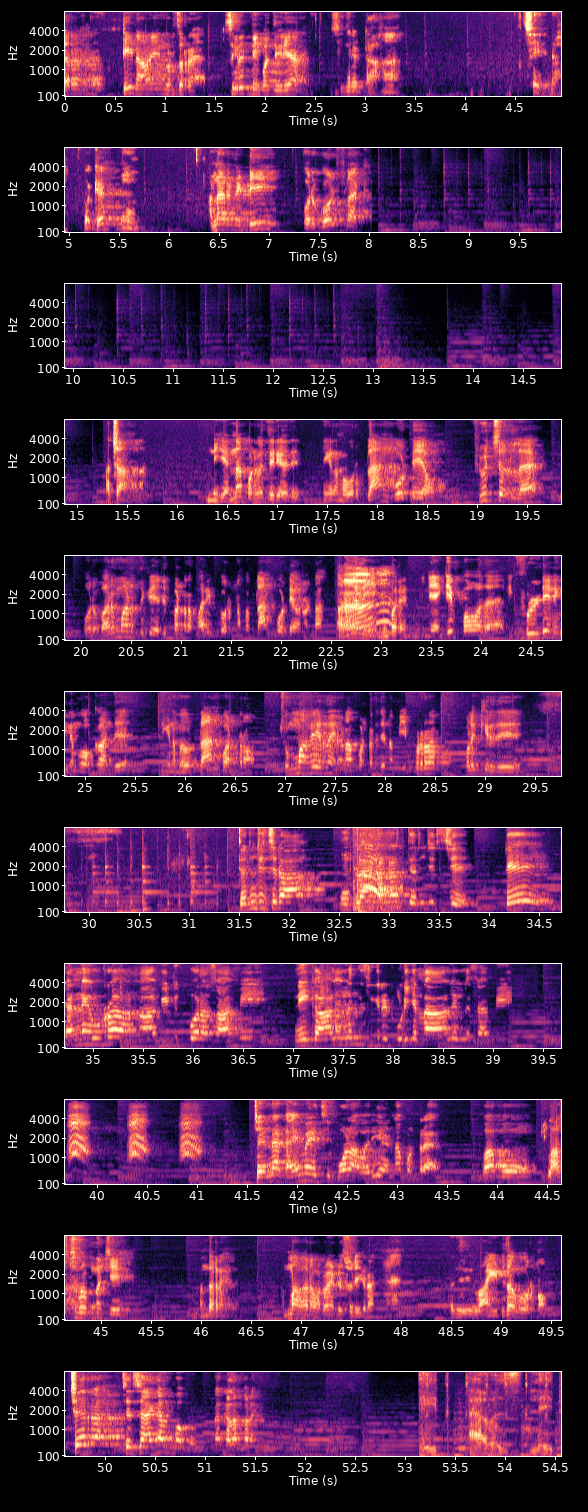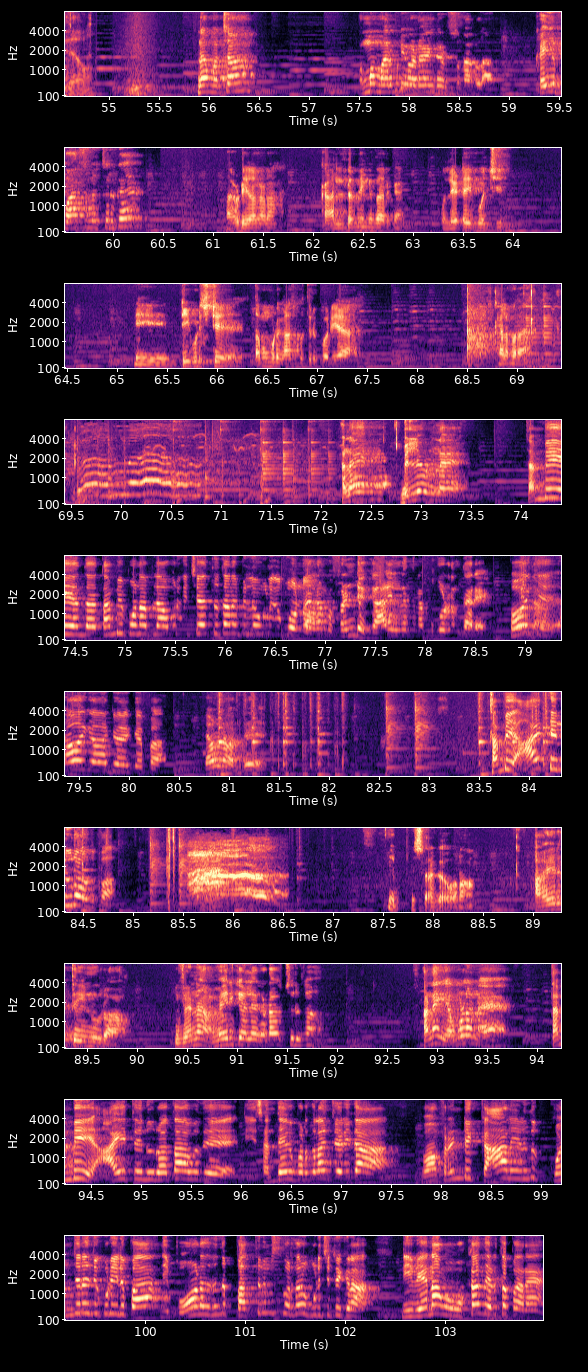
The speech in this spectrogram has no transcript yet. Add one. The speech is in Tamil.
சரி டீ நான் கொடுத்துட்றேன். சிகரெட் நீ பார்த்துக்கிறியா சிகரெட்டா ஆ. சரிடா ஓகே ம். அண்ணா ரெண்டு டீ ஒரு கோல்ட் ஃபிளாக் மச்சான் இன்னைக்கு என்ன பண்ணுவே தெரியாது. இன்னைக்கு நம்ம ஒரு பிளான் போட்டே ஆகணும். ஃபியூச்சர்ல ஒரு வருமானத்துக்கு எது பண்ற மாதிரி ஒரு நம்ம பிளான் போட்டே ஆகணும்டா அதனால நீ எங்கேயும் போகாத. நீ ஃபுல் டே நீங்க நம்ம உட்காந்து நீங்க நம்ம ஒரு பிளான் பண்றோம். சும்மாவே இருந்தா என்ன பண்றது? நம்ம எப்படிடா உழைக்கிறது? தெரிஞ்சிச்சுடா. உன் பிளான் என்னன்னு தெரிஞ்சிருச்சு. டேய் என்னை விட்றா நான் வீட்டுக்கு போறேன் சாமி. நீ காலையில இருந்து சிகரெட் குடிக்கிற ஆள் இல்ல சாமி. சரி என்ன டைம் ஆயிடுச்சு? போலாம் வரியா என்ன பண்ற? வா போவோம். லாஸ்ட் பர்மச்சு வந்துடுறேன். அம்மா வேற வர வேண்டிய சொல்லிக்கிறாங்க. அது வாங்கிட்டு தான் வரணும். சரிடா சரி சாயங்காலம் பார்ப்போம். நான் கிளம்புறேன். Eight hours later. என்ன மச்சான்? அம்மா மறுபடியும் வர வேண்டிய சொன்னாங்களா? கையில பார்சல் வச்சிருக்க? அப்படியே இல்லடா காலையில இருந்து இங்க தான் இருக்கேன். கொஞ்சம் லேட் ஆகி போச்சு. நீ டீ குடிச்சிட்டு தம்ம மட்டும் காசு கொடுத்துட்டு போறியா? கிளம்புறேன். அண்ணே பில்லு எவ்வளோண்ணே? தம்பி அந்த தம்பி போனாப்ல அவருக்கு சேர்த்து தானே பில்லு உங்களுக்கு போடணும்? நம்ம ஃப்ரெண்டு காலையில இருந்து நம்ம கூட இருந்தாரு. ஓகே ஓகே ஓகே ஓகேப்பா எவ்வளோ வருது தம்பி ஆயிரத்தி ஐநூறு ஆகுதுப்பா. எப்போ சாக வரான்? ஆயிரத்தி ஐநூறா இவன் அமெரிக்கால கடை வச்சிருக்கான்? அண்ணா எவ்வளோண்ணே தம்பி ஆயிரத்தி ஐநூறு ரூபா தான் ஆகுது. நீ சந்தேகப்படுறதெல்லாம் சரிதான். உன் ஃப்ரெண்டு காலையிலேருந்து கொஞ்சம் கொஞ்ச நெஞ்சு குடியிலப்பா நீ போனதுலேருந்து பத்து நிமிஷம் ஒரு தடவை குடிச்சிட்டு இருக்கிறான். நீ வேணா அவன் உட்காந்து எடுத்த பாரு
